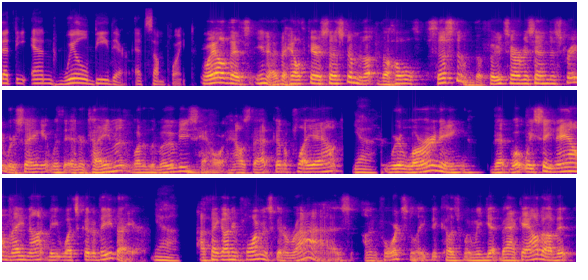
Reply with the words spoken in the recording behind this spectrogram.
that the end will be there at some point? Well, that's, you know, the healthcare system, the, the whole system, the food service industry, we're seeing it with entertainment. What are the movies? Mm-hmm. How, how's that going to play out? Yeah. We're learning that what we see now may not be what's going to be there. Yeah. I think unemployment is going to rise, unfortunately, because when we get back out of it,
